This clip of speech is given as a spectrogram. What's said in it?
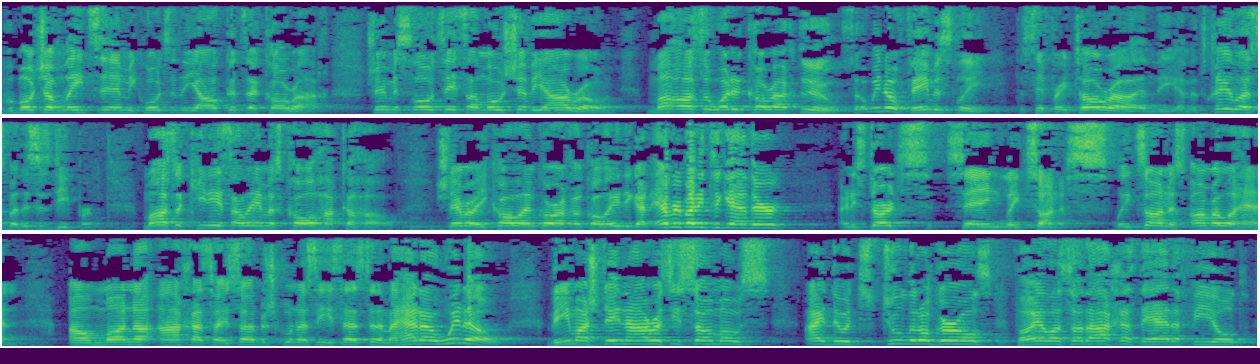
V'moshav leitzim, he quotes in the Yalkut at Korach. Shem mislot seitz al Moshe v'Aaron. Ma'asa, what did Korach do? So we know famously the Sifrei Torah and the, and the Tchelas, but this is deeper. Ma'asa kines aleim is kol hakahal. Shnemer yikol Korach kol He got everybody together, and he starts saying leitzanis. Leitzanis, amar lahen. Almana achas haisa b'shkunasi. He says to them, I had a widow. V'imashte na'aras yisomos. I there were two little girls. V'ayala achas. They had a field.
